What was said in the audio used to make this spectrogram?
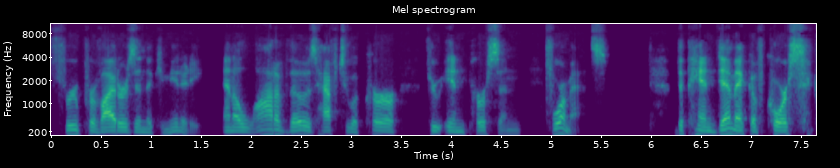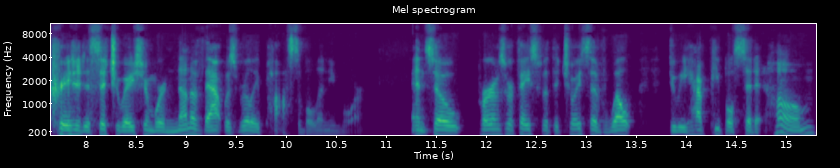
through providers in the community. And a lot of those have to occur through in person formats. The pandemic, of course, created a situation where none of that was really possible anymore. And so programs were faced with the choice of, well, do we have people sit at home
